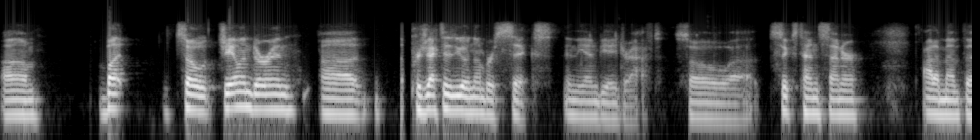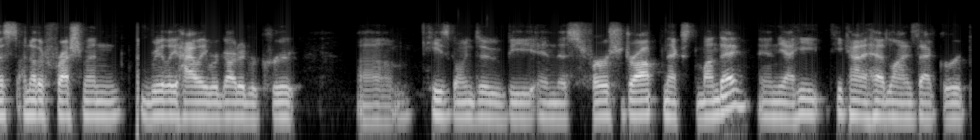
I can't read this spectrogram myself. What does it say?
Um, but so Jalen Duren uh, projected to go number six in the NBA draft. So uh, six ten center out of Memphis, another freshman, really highly regarded recruit. Um, he's going to be in this first drop next Monday, and yeah, he he kind of headlines that group.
